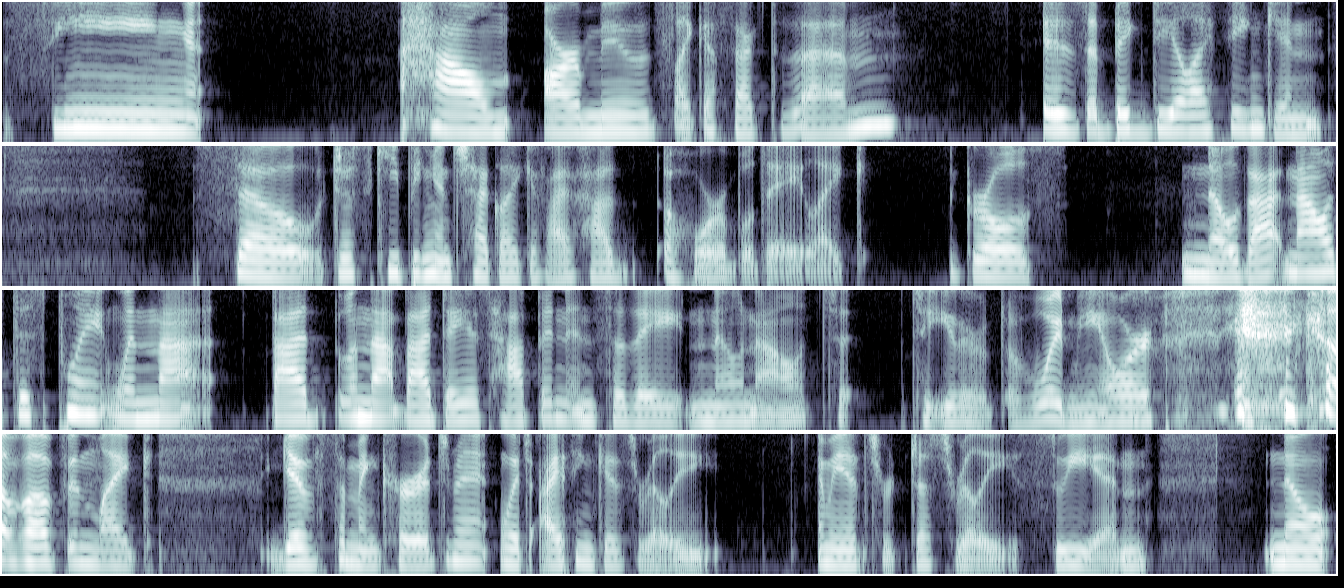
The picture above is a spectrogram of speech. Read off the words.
seeing how our moods like affect them is a big deal, I think. And so just keeping in check, like if I've had a horrible day, like girls know that now at this point when that bad when that bad day has happened and so they know now to to either avoid me or come up and like give some encouragement which i think is really i mean it's just really sweet and no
